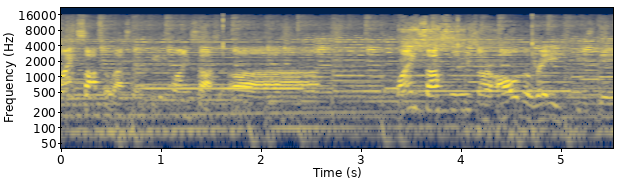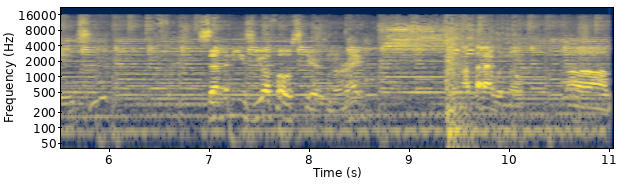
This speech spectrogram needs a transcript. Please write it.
Flying saucer last night. Huge flying saucer. Uh. Flying saucers are all the rage these days. 70s UFO scares, am I right? Not that I would know. Um,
